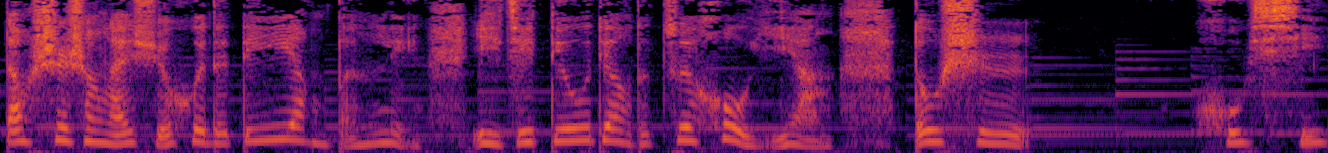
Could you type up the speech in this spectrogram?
到世上来学会的第一样本领，以及丢掉的最后一样，都是呼吸。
